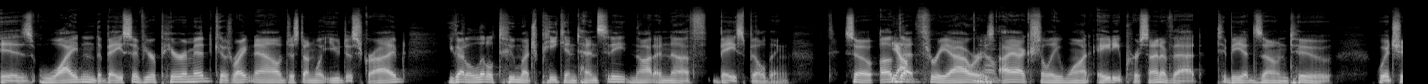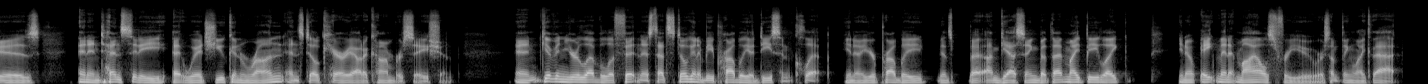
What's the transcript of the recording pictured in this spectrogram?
is widen the base of your pyramid because right now, just on what you described, you got a little too much peak intensity, not enough base building. So, of Yeah. that three hours, Yeah. I actually want 80% of that to be at zone two, which is an intensity at which you can run and still carry out a conversation. And given your level of fitness, that's still going to be probably a decent clip. You know, you're probably, it's, I'm guessing, but that might be like, you know, eight minute miles for you or something like that.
